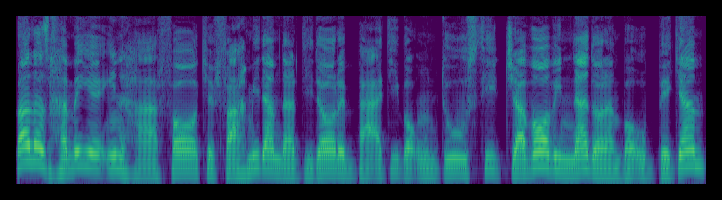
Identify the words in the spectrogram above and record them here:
بعد از همه این حرفا که فهمیدم در دیدار بعدی با اون دوستی جوابی ندارم با او بگم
